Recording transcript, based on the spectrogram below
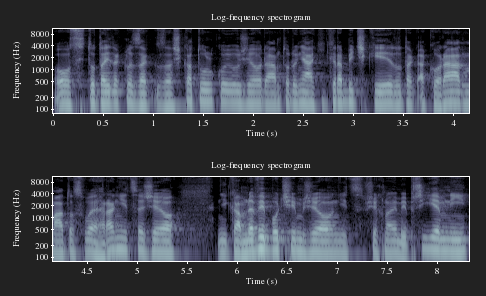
o, si to tady takhle za, zaškatulkuju, že jo, dám to do nějaký krabičky, je to tak akorát, má to svoje hranice, že jo, nikam nevybočím, že jo, nic, všechno je mi příjemný,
